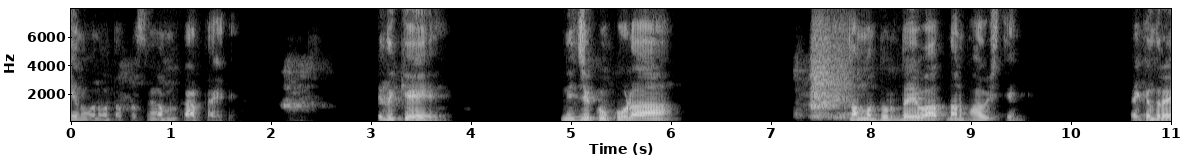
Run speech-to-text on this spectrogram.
ಏನು ಅನ್ನುವಂಥ ಪ್ರಶ್ನೆ ನಮ್ಮನ್ನು ಕಾಡ್ತಾ ಇದೆ. ಇದಕ್ಕೆ ನಿಜಕ್ಕೂ ಕೂಡ ನಮ್ಮ ದುರ್ದೈವಾತ್ ನಾನು ಭಾವಿಸ್ತೇನೆ. ಯಾಕಂದರೆ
